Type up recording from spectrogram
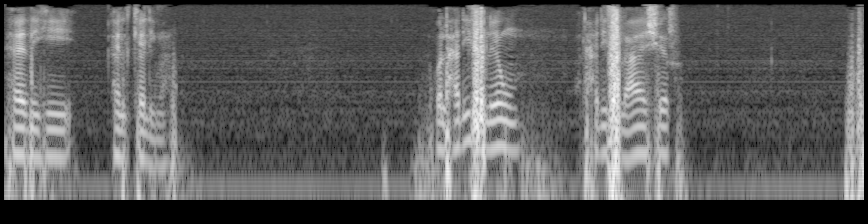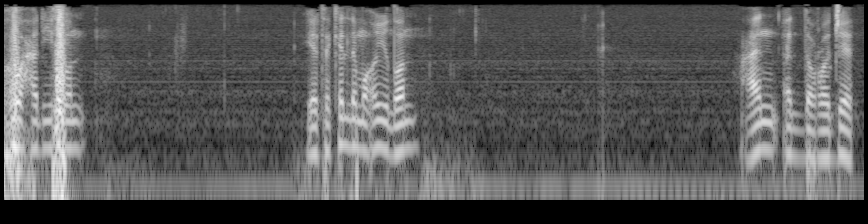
هذه الكلمة. والحديث اليوم الحديث العاشر وهو حديث يتكلم أيضا عن الدرجات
